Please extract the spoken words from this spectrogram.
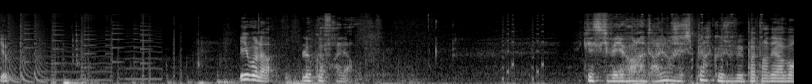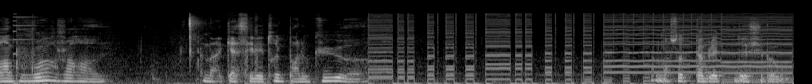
Yop. Et voilà, le coffre est là. Qu'est-ce qu'il va y avoir à l'intérieur? J'espère que je vais pas tarder à avoir un pouvoir, genre... Euh, bah, casser les trucs par le cul. Euh. Un morceau de tablette de je sais pas où.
